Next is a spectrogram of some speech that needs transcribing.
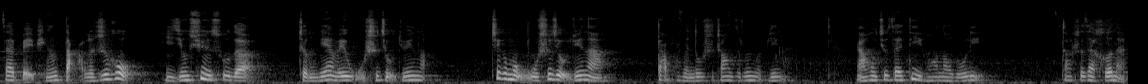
在北平打了之后，已经迅速的整编为五十九军了。这个五十九军呢，大部分都是张自忠的兵，然后就在地方闹独立。当时在河南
